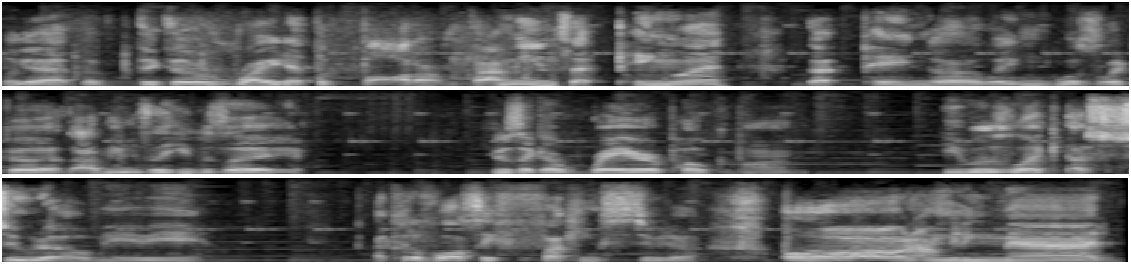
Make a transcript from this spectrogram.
Look at that. They're, they're right at the bottom. That means that Pinglet, that Pingling was like a. That means that he was a. He was like a rare Pokemon. He was like a pseudo, maybe. I could have lost a fucking pseudo. Oh, I'm getting mad.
